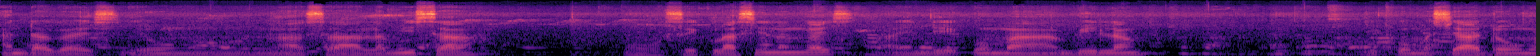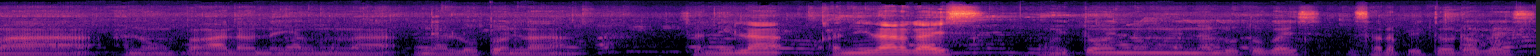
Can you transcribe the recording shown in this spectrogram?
handa guys yung nasa lamisa. Oh, si klase lang guys ah, hindi ko mabilang hindi ko masyado ma anong pangalan na yung mga inaluto na sa nila kanila guys. Oh, ito yung naluto guys. Masarap ito daw guys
